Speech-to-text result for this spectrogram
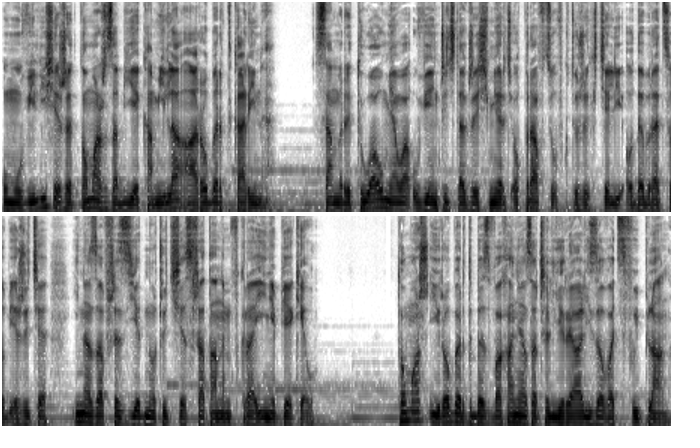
Umówili się, że Tomasz zabije Kamila, a Robert Karinę. Sam rytuał miała uwieńczyć także śmierć oprawców, którzy chcieli odebrać sobie życie i na zawsze zjednoczyć się z szatanem w krainie piekieł. Tomasz i Robert bez wahania zaczęli realizować swój plan.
